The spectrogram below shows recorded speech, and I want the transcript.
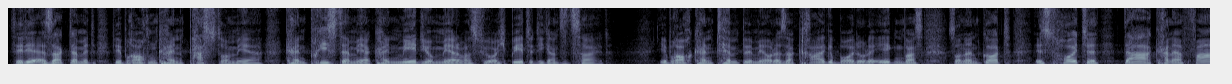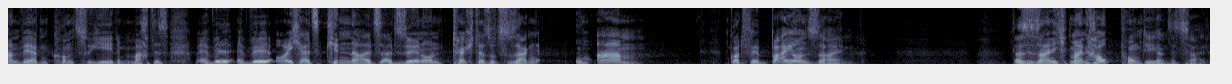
Seht ihr, er sagt damit, wir brauchen keinen Pastor mehr, keinen Priester mehr, kein Medium mehr, was für euch betet die ganze Zeit. Ihr braucht keinen Tempel mehr oder Sakralgebäude oder irgendwas, sondern Gott ist heute da, kann erfahren werden, kommt zu jedem, macht es, er will, er will euch als Kinder, als, als Söhne und Töchter sozusagen umarmen. Gott will bei uns sein. Das ist eigentlich mein Hauptpunkt die ganze Zeit.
